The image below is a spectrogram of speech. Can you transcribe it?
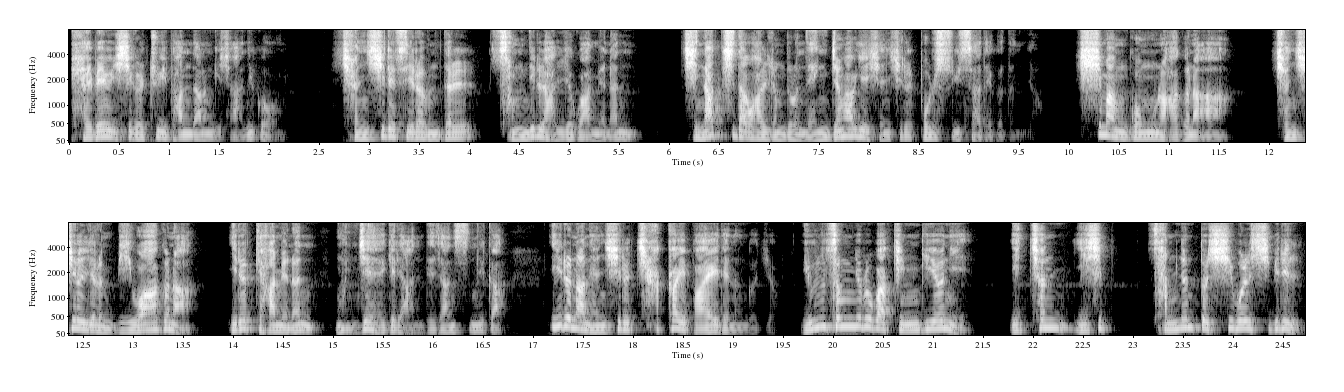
패배의식을 주입한다는 것이 아니고 현실에서 여러분들 승리를 하려고 하면 은 지나치다고 할 정도로 냉정하게 현실을 볼 수 있어야 되거든요. 희망 고문을 하거나 현실을 여러분 미화하거나 이렇게 하면 은 문제 해결이 안 되지 않습니까 일어난 현실을 착하게 봐야 되는 거죠. 윤석열과 김기현이 2023년도 10월 11일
